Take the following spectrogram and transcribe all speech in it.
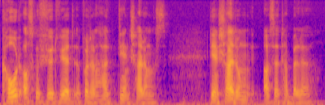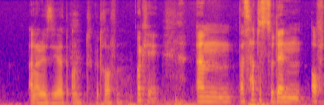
Code ausgeführt wird, wird dann halt die, Entscheidungs, die Entscheidung aus der Tabelle analysiert und getroffen. Okay. Ähm, was hattest du denn auf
